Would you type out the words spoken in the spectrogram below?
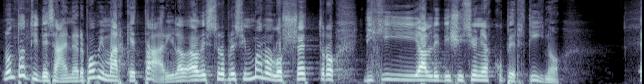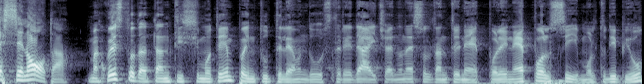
non tanto i designer, proprio i marchettari, avessero preso in mano lo scettro di chi ha le decisioni a copertino e se nota. Ma questo da tantissimo tempo in tutte le industrie, dai, cioè non è soltanto in Apple, in Apple sì, molto di più.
